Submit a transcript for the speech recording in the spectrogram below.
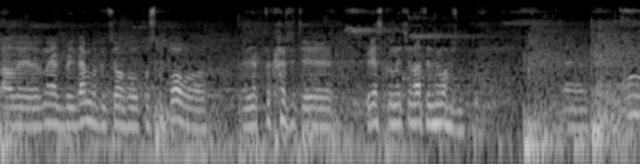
але ну, якби йдемо до цього поступово. Як то кажуть, різко починати не можна. Ну,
